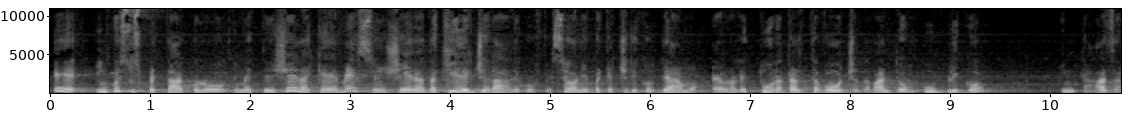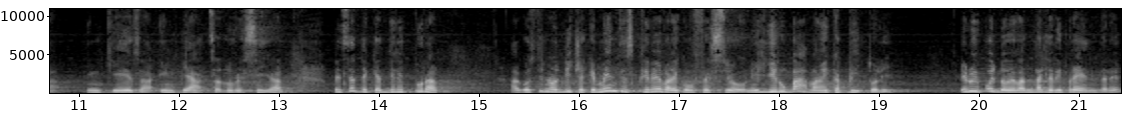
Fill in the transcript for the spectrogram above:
E in questo spettacolo che mette in scena che è messo in scena da chi leggerà le confessioni, perché ci ricordiamo è una lettura ad alta voce davanti a un pubblico, in casa, in chiesa, in piazza, dove sia, pensate che addirittura Agostino dice che mentre scriveva le confessioni gli rubavano i capitoli e lui poi doveva andarli a riprendere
